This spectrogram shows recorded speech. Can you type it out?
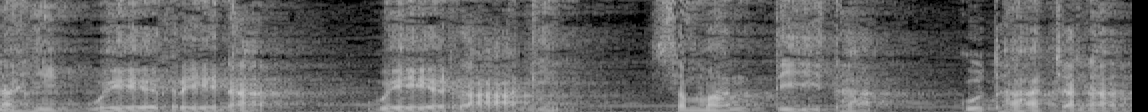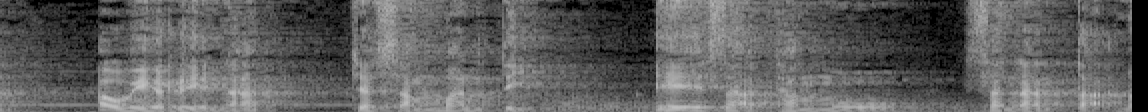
นหิเวเรนะ เวรานิ สมันตีทะ กุทาจนัง อเวเรนะจะสัมมันติ เอสะธรรมโม สนันตะโน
